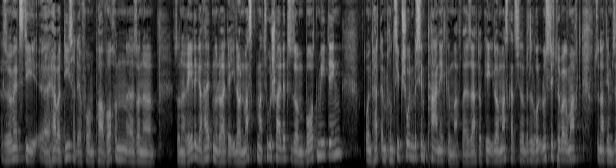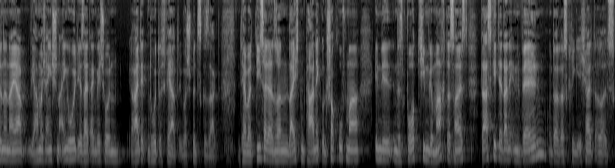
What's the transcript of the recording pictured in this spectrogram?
Also wenn wir jetzt die, äh, Herbert Dies hat ja vor ein paar Wochen äh, so eine so eine Rede gehalten oder hat der Elon Musk mal zugeschaltet zu so einem Board-Meeting und hat im Prinzip schon ein bisschen Panik gemacht, weil er sagt, okay, Elon Musk hat sich so ein bisschen lustig drüber gemacht, so nach dem Sinne, naja, wir haben euch eigentlich schon eingeholt, ihr seid eigentlich schon, ihr reitet ein totes Pferd, überspitzt gesagt. Und Herbert Dies hat ja so einen leichten Panik- und Schockruf mal in, die, in das Board-Team gemacht. Das heißt, das geht ja dann in Wellen, und das kriege ich halt als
